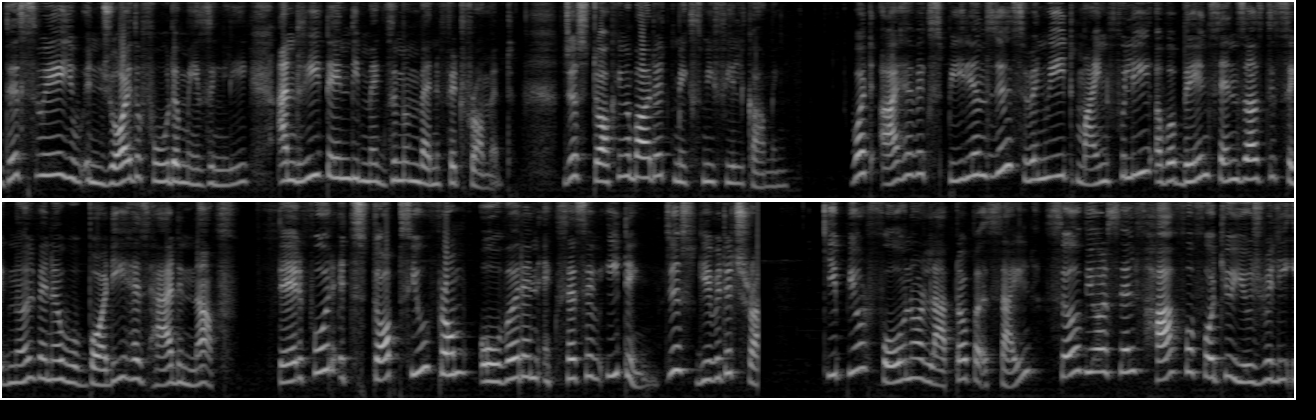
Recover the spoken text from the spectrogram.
This way, you enjoy the food amazingly and retain the maximum benefit from it. Just talking about it makes me feel calming. What I have experienced is when we eat mindfully, our brain sends us the signal when our body has had enough. Therefore, it stops you from over and excessive eating. Just give it a try. Keep your phone or laptop aside. Serve yourself half of what you usually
